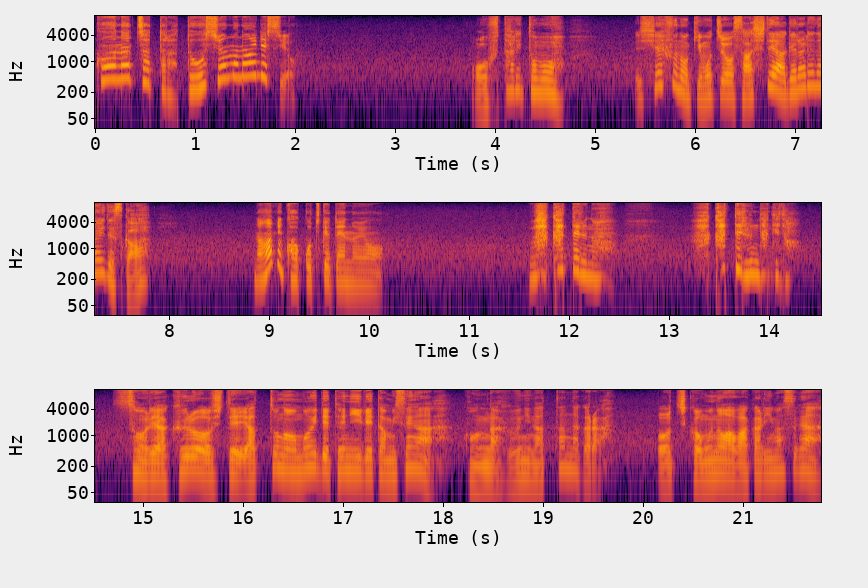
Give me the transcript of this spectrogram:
こうなっちゃったらどうしようもないですよ。お二人ともシェフの気持ちを察してあげられないですか？何カッコつけてんのよ。分かってるの。分かってるんだけどそりゃ苦労してやっとの思いで手に入れた店がこんな風になったんだから落ち込むのは分かりますが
